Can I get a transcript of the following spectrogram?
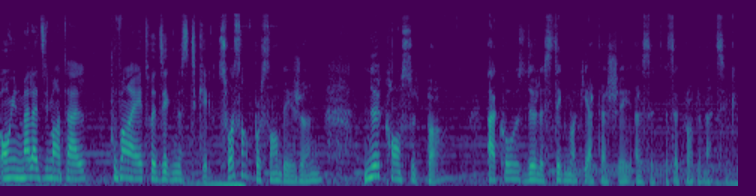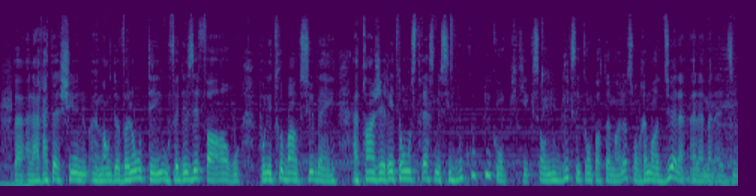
ont une maladie mentale pouvant être diagnostiquée. 60% des jeunes ne consultent pas à cause de le stigma qui est attaché à cette, problématique. Ben, elle a rattaché un manque de volonté ou fait des efforts. Ou pour les troubles anxieux, ben, apprend à gérer ton stress, mais c'est beaucoup plus compliqué que ça. On oublie que ces comportements-là sont vraiment dus à la, à la maladie.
